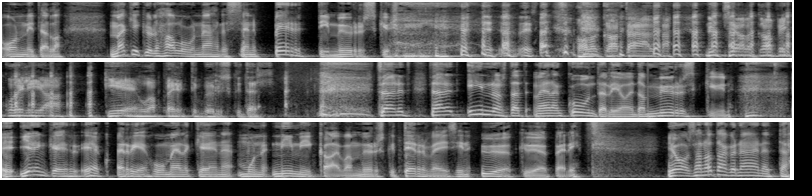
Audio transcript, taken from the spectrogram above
onnitella. Mäkin kyllä haluan nähdä sen Pertti Myrskyn. alkaa täältä. Nyt se alkaa pikkuhiljaa kiehua Pertti Myrsky tässä. Sä nyt, sä nyt innostat meidän kuuntelijoita myrskyyn. Jenke riehuu melkein mun nimikaivan myrsky. Terveisin yökyöpeli. Joo, sanotaanko näin, että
